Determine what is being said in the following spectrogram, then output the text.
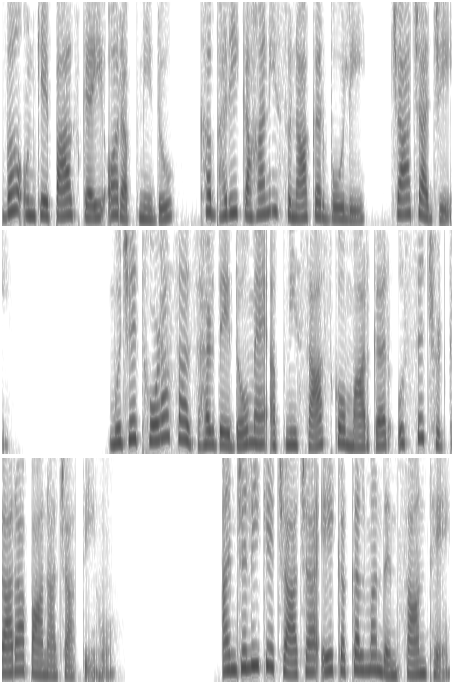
वह उनके पास गई और अपनी दुख भरी कहानी सुनाकर बोली, चाचा जी, मुझे थोड़ा सा जहर दे दो, मैं अपनी सास को मारकर उससे छुटकारा पाना चाहती हूँ अंजलि के चाचा एक अक्लमंद इंसान थे।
